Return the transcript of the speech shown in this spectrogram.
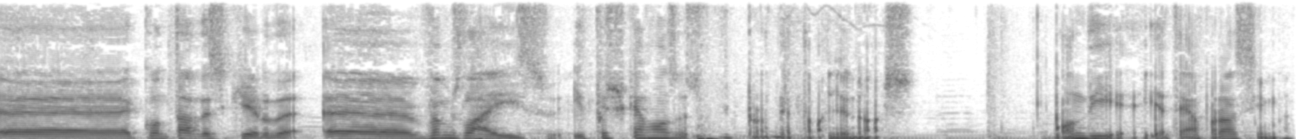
uh, contado à esquerda. Uh, vamos lá a isso. E depois ficavam os outros: Pronto, então olha nós. Bom dia e até à próxima.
